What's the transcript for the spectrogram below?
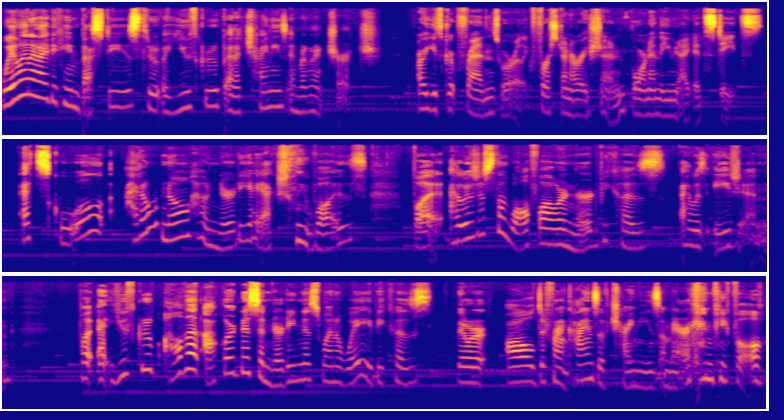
Waylon and I became besties through a youth group at a Chinese immigrant church. Our youth group friends were like first generation, born in the United States. At school, I don't know how nerdy I actually was, but I was just the wallflower nerd because I was Asian. But at youth group, all that awkwardness and nerdiness went away because there were all different kinds of Chinese American people.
